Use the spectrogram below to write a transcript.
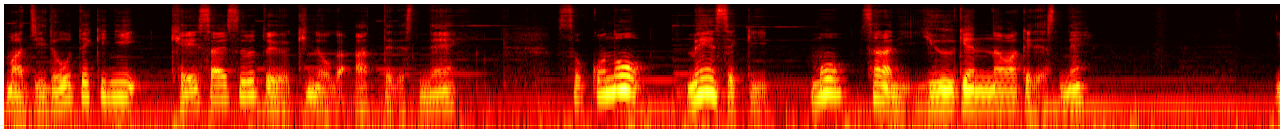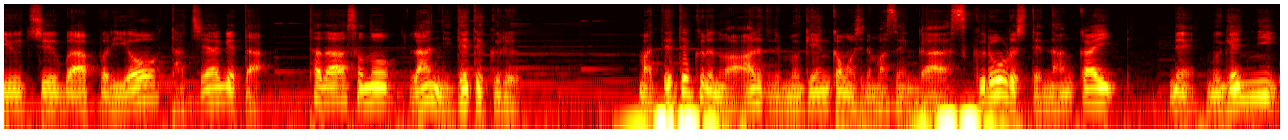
まあ、自動的に掲載するという機能があってですね。そこの面積もさらに有限なわけですね。YouTube アプリを立ち上げたただその欄に出てくるまあ、出てくるのはある程度無限かもしれませんがスクロールして何回ね、無限に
